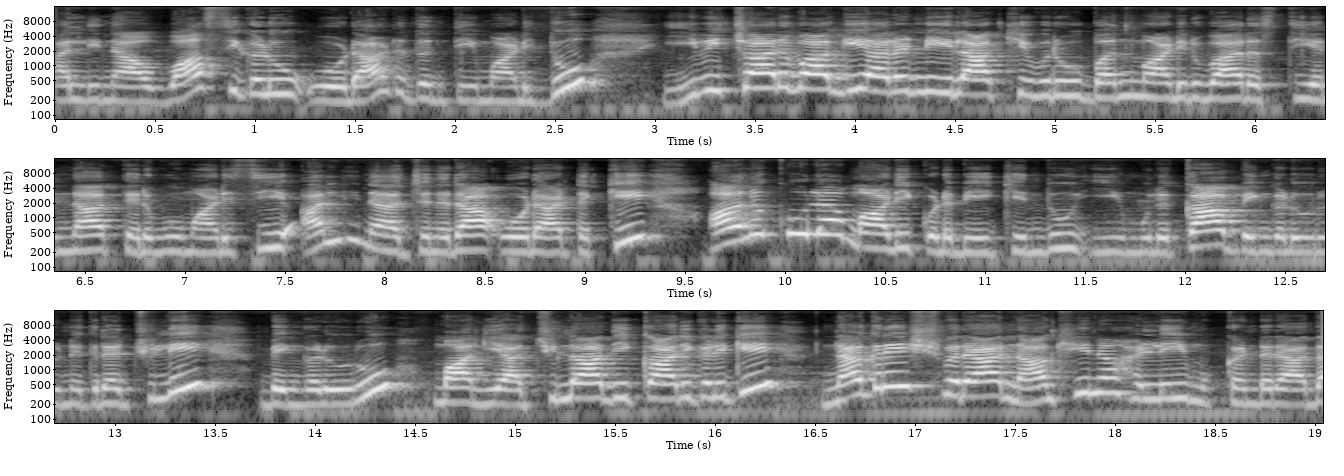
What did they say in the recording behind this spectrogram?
ಅಲ್ಲಿನ ವಾಸಿಗಳು ಓಡಾಡದಂತೆ ಮಾಡಿದ್ದು, ಈ ವಿಚಾರವಾಗಿ ಅರಣ್ಯ ಇಲಾಖೆಯವರು ಬಂದ್ ಮಾಡಿರುವ ರಸ್ತೆಯನ್ನ ತೆರವು ಮಾಡಿಸಿ ಅಲ್ಲಿನ ಜನರ ಓಡಾಟಕ್ಕೆ ಅನುಕೂಲ ಮಾಡಿಕೊಡಬೇಕೆಂದು ಈ ಮೂಲಕ ಬೆಂಗಳೂರು ನಗರ ಜಿಲ್ಲೆ ಬೆಂಗಳೂರು ಮಾನ್ಯ ಜಿಲ್ಲಾಧಿಕಾರಿಗಳಿಗೆ ನಾಗರೇಶ್ವರ ನಾಗೇನಹಳ್ಳಿ ಮುಖಂಡರಾದ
